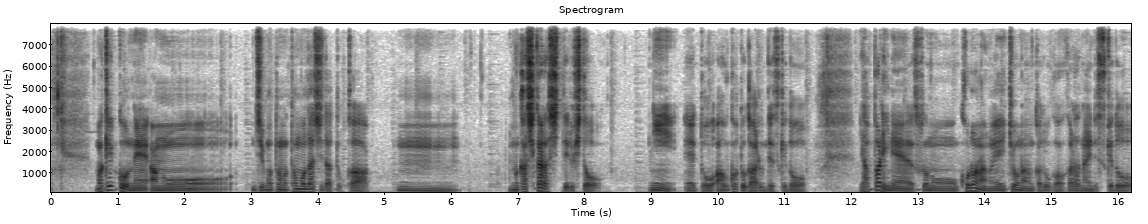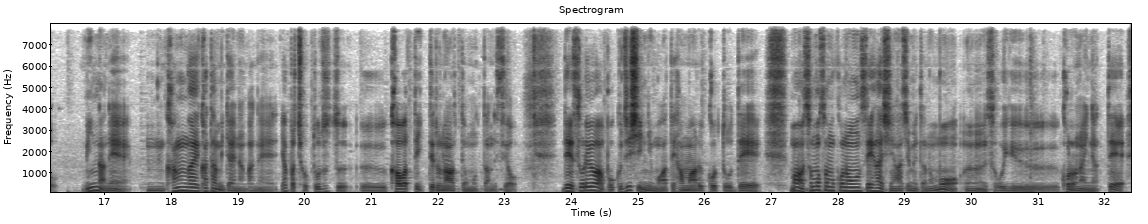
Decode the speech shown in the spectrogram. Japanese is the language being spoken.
まあ、結構ね、あのー地元の友達だとかうん昔から知ってる人に、えー、と会うことがあるんですけどやっぱりねそのコロナの影響なのかどうかわからないですけどみんなね、うん、考え方みたいなのがねやっぱちょっとずつ変わっていってるなって思ったんですよ。でそれは僕自身にも当てはまることでまあそもそもこの音声配信始めたのも、うん、そういうコロナになって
